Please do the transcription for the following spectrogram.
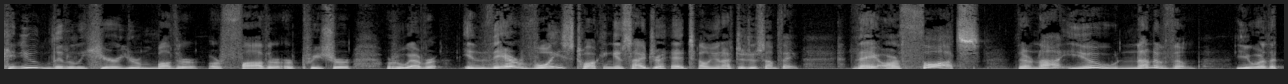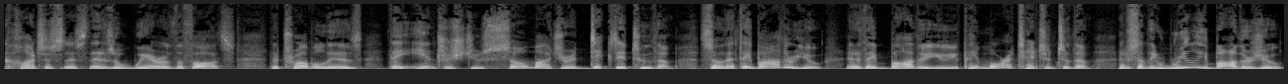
Can you literally hear your mother or father or preacher or whoever in their voice talking inside your head telling you not to do something? They are thoughts. They're not you, none of them. You are the consciousness that is aware of the thoughts. The trouble is, they interest you so much, you're addicted to them, so that they bother you. And if they bother you, you pay more attention to them. And if something really bothers you,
